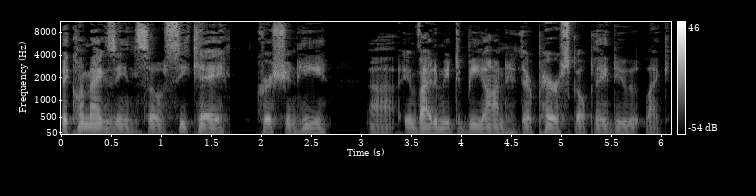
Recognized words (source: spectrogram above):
Bitcoin Magazine, so CK Christian, he uh, invited me to be on their Periscope. They do like,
